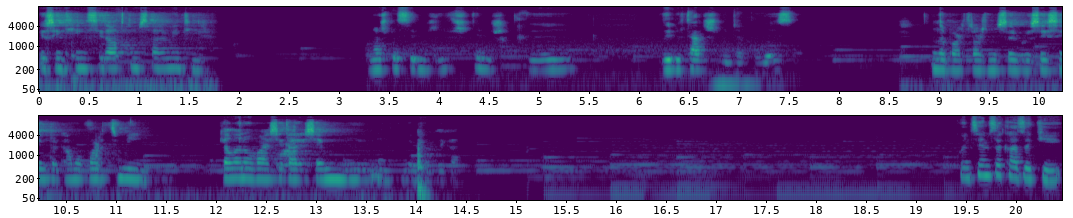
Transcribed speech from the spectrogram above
Eu senti a necessidade de começar a mentir. Nós, para sermos livres, temos que libertar-nos muito da pobreza. Na parte de trás do meu cérebro, eu sei sempre que há uma parte de mim que ela não vai aceitar. Isso é muito, muito, muito Conhecemos a Casa Aqui,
